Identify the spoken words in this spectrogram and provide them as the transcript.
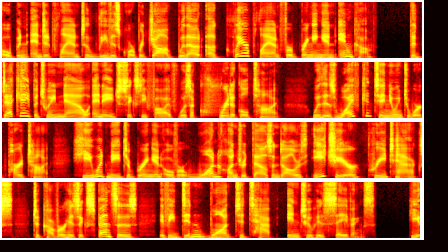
open ended plan to leave his corporate job without a clear plan for bringing in income. The decade between now and age 65 was a critical time. With his wife continuing to work part time, he would need to bring in over $100,000 each year pre tax to cover his expenses if he didn't want to tap into his savings. He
